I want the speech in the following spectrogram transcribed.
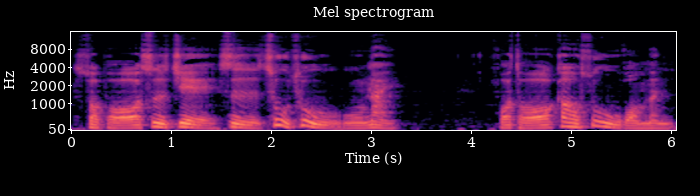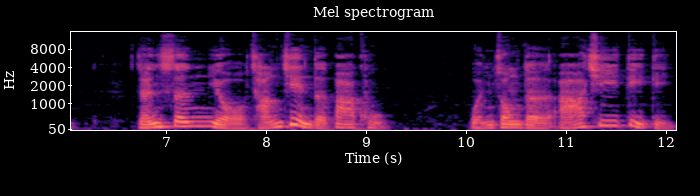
娑婆世界是处处无奈，佛陀告诉我们。人生有常见的八苦，文中的阿七弟弟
